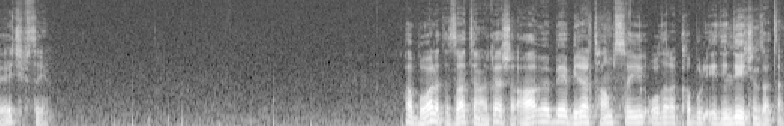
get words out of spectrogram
B çift sayı. Ha bu arada zaten arkadaşlar A ve B birer tam sayı olarak kabul edildiği için zaten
